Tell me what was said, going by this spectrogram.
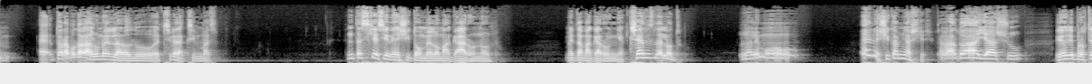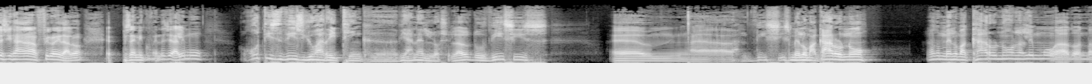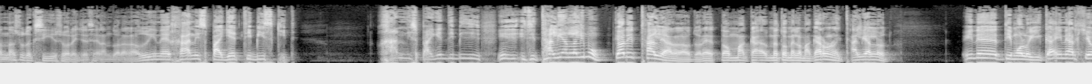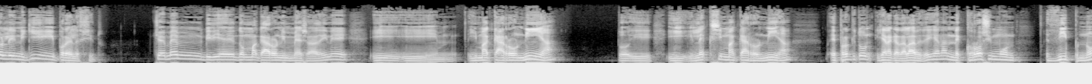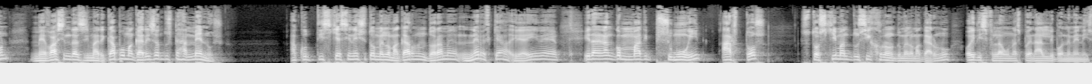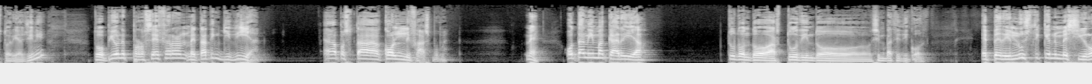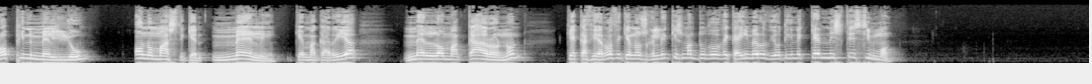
ε, τώρα που το λαλούμε, λαλό του έτσι μεταξύ μας, δεν τα σχέση είναι εσύ το μελομακάρονο με τα μακαρούνια. Ξέρεις λαλό του. Λαλή μου, δεν έχει καμιά σχέση. Αλλά το άγια σου. Διότι προχτές είχα ένα φίλο Ιταλό, έπαιζαν οι κουβέντες και λαλή μου, What is this you are eating, Διανέλος; Λαλό του, this is δύσεις μελομακάρονο. Να το μελομακάρονο, λέει μου, να σου το εξηγήσω ρε και εσένα τώρα. Να το είναι χάνι σπαγέτι μπίσκιτ. Χάνι σπαγέτι μπίσκιτ. It's Italian, λέει μου. Ποιο είναι Italian, λέω το ρε. Με το μελομακάρονο, Italian, λέω του. Είναι τιμολογικά, είναι αρχαιοελληνική η προέλευσή του. Και με επειδή το μακαρόνι μέσα, είναι η, η, η μακαρονία το, η, η, η λέξη μακαρονία επρόκειτο για να καταλάβετε για ένα νεκρόσιμο δείπνο με βάση τα ζυμαρικά που μακαρίζαν τους πεθαμένους. Ακού τι σχέση έχει το μελομακάρονο τώρα με. Ναι, παιδιά. Δηλαδή είναι, ήταν ένα κομμάτι ψουμούι, άρτος, στο σχήμα του σύγχρονου του μελομακάρονου, όχι τη φλαούνας που είναι άλλη πονεμένη ιστορία γίνει, το οποίο προσέφεραν μετά την κηδεία. Ε, από τα κόλληφα, ας πούμε. Ναι, όταν η μακαρία τούτον το αρτούδιν το συμπαθητικό. Επεριλούστηκε με σιρόπιν μελιού, ονομάστηκε μέλι και μακαρία, μελομακάρονον και καθιερώθηκε ενό γλύκισμα του 12ήμερου διότι είναι κερνιστήσιμο.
